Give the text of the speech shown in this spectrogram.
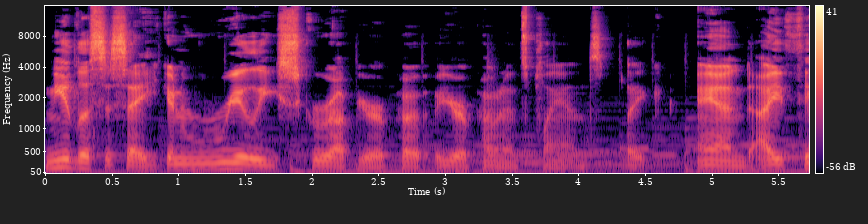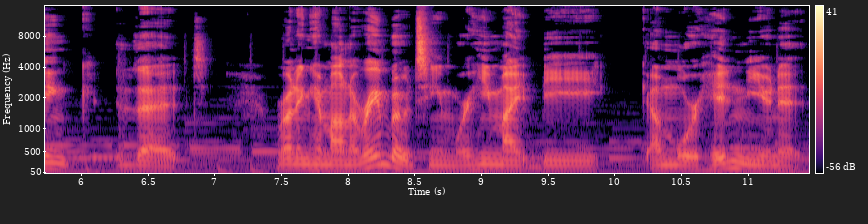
needless to say, he can really screw up your oppo- your opponent's plans. Like, and I think that running him on a rainbow team where he might be a more hidden unit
